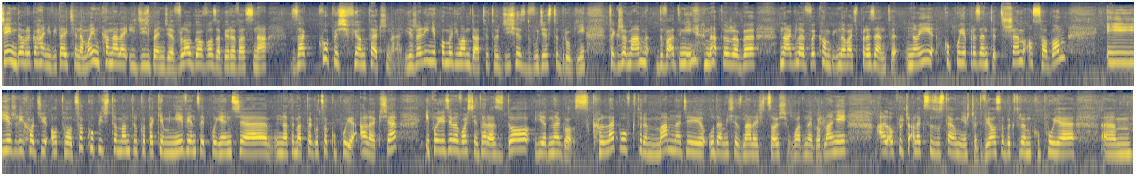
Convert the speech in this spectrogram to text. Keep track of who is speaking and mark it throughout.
Speaker 1: Dzień dobry kochani, witajcie na moim kanale i dziś będzie vlogowo, zabiorę Was na zakupy świąteczne. Jeżeli nie pomyliłam daty, to dziś jest 22, także mam dwa dni na to, żeby nagle wykombinować prezenty. No i kupuję prezenty trzem osobom i jeżeli chodzi o to, co kupić, to mam tylko takie mniej więcej pojęcie na temat tego, co kupuję Aleksie. I pojedziemy właśnie teraz do jednego sklepu, w którym mam nadzieję uda mi się znaleźć coś ładnego dla niej. Ale oprócz Aleksy zostają mi jeszcze dwie osoby, którym kupuję. em,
